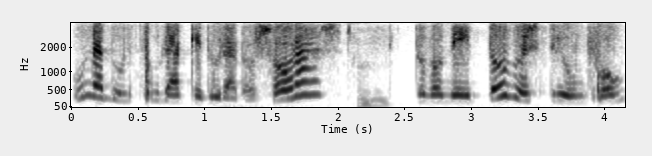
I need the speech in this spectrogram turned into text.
una dulzura que dura dos horas, Mm. todo de todo es triunfo.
